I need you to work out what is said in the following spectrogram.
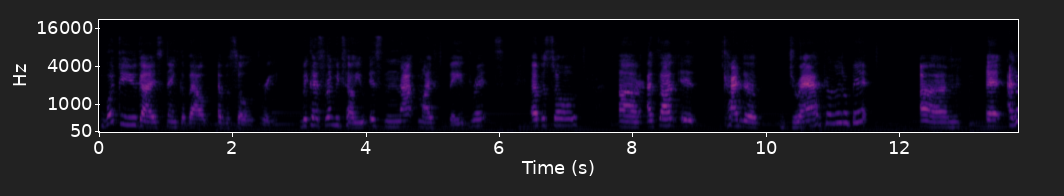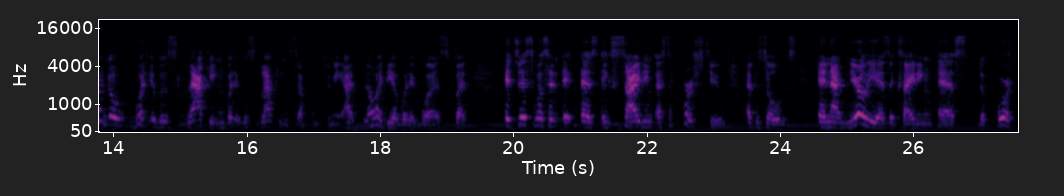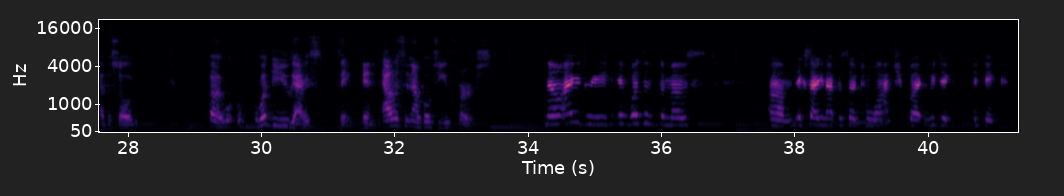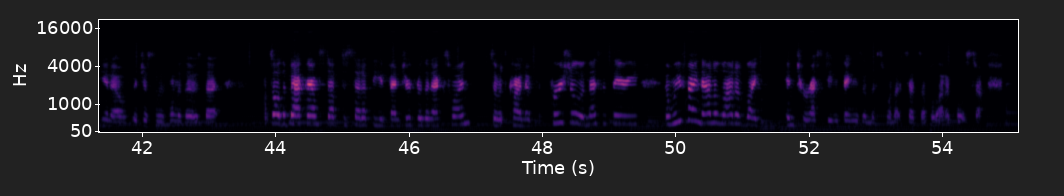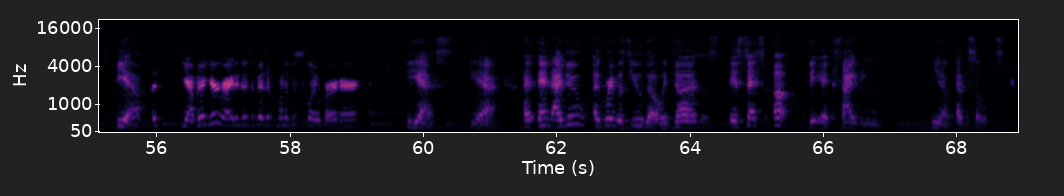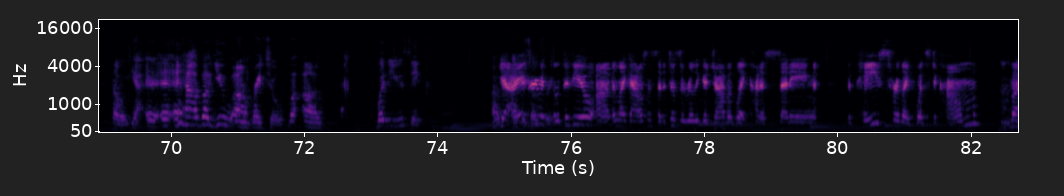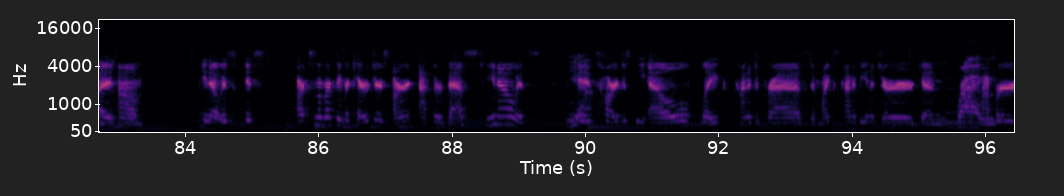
what do you guys think about episode three? Because let me tell you, it's not my favorite episode. Um, I thought it kind of dragged a little bit. Um, I don't know what it was lacking, but it was lacking something to me. I have no idea what it was, but it just wasn't as exciting as the first two episodes, and not nearly as exciting as the fourth episode. Uh, what do you guys think. And Allyson, I'll go to you first. No, I agree. It wasn't the most um, exciting episode to watch, but we did. I think you know it just was one of those that it's all the background stuff to set up the adventure for the next one. So it's kind of crucial and necessary. And we find out a lot of like interesting things in this one that sets up a lot of cool stuff. Yeah. But, yeah, but you're right. It is a bit of one of the slow burner. Yes. Yeah. And I do agree with you though. It does it sets up the exciting, you know, episodes. So yeah. And, and how about you, um, Rachel? What uh what do you think? Yeah, I agree with both of you. Um, and like Allyson said, it does a really good job of like kind of setting the pace for like what's to come. Mm-hmm. But um, you know, it's it's our, some of our favorite characters aren't at their best. You know, it's yeah. it's hard to see El like kind of depressed and Mike's kind of being a jerk and right. Hopper,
